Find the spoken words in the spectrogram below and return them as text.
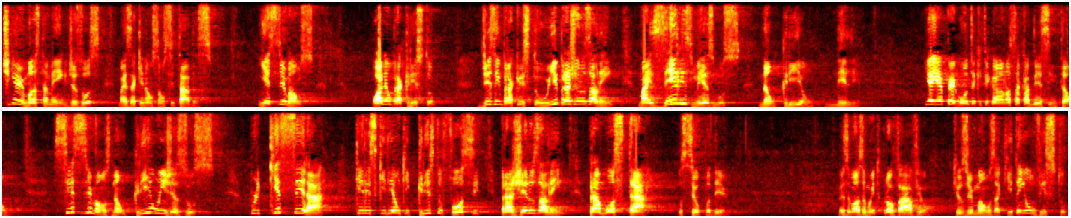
Tinha irmãs também Jesus, mas aqui não são citadas. E esses irmãos olham para Cristo, dizem para Cristo ir para Jerusalém, mas eles mesmos não criam nele. E aí a pergunta que fica na nossa cabeça então: se esses irmãos não criam em Jesus, por que será que eles queriam que Cristo fosse para Jerusalém para mostrar o seu poder? Meus irmãos, é muito provável que os irmãos aqui tenham visto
